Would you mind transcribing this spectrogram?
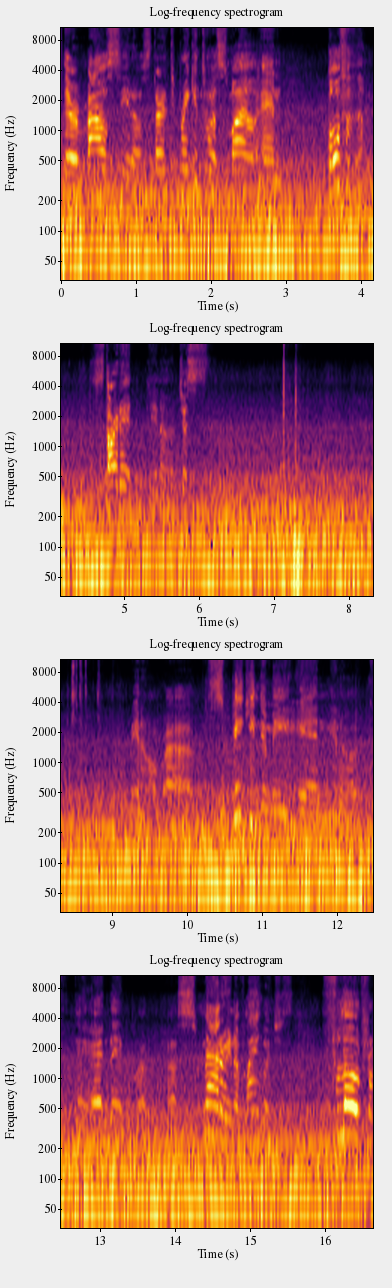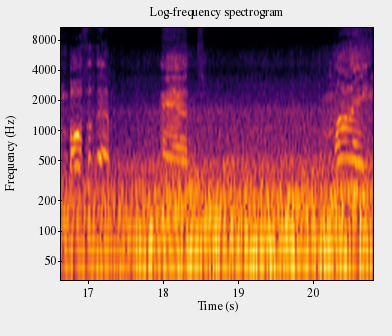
their mouths, you know, started to break into a smile, and both of them started, you know, just, you know, uh, speaking to me in, you know, and they, a smattering of languages flowed from both of them, and my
